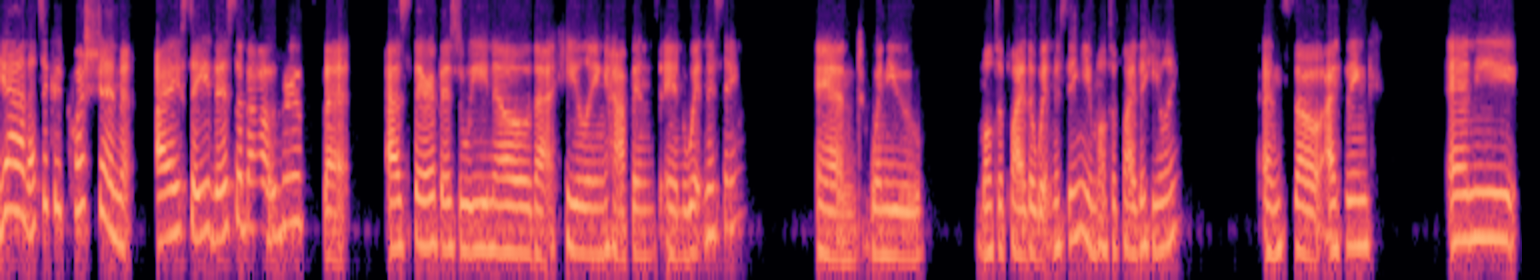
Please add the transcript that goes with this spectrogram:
Yeah, that's a good question. I say this about groups that as therapists, we know that healing happens in witnessing. And when you multiply the witnessing, you multiply the healing. And so I think any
